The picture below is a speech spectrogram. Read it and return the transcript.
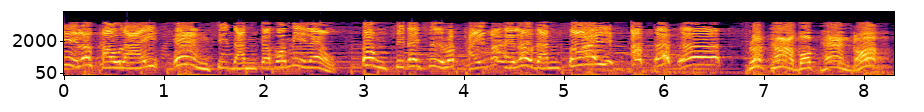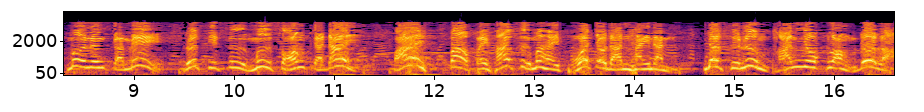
นี้แล้วเท่าไหลายแห้งสิดันกับบ่มีแล้ว ต้องสิได้ซื้อรถไถมาให้เล่าดันซอยราคาบ่แพงดอกมือหนึ่งก็มีหรือสิซื้อมือสองก็ได้ ไปเป้าไปหาซื้อมาให้ผัวเจ้าดันให้นั่นอย่าสิลืมผานยกล่องเด้อล่ะ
